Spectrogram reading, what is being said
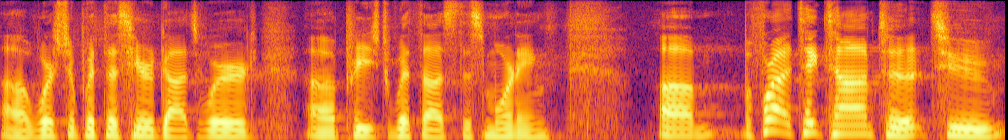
uh, worship with us, hear God's word uh, preached with us this morning. Um, before I take time to, to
